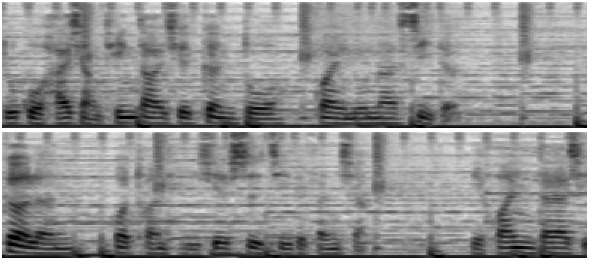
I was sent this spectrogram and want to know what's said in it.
如果还想听到一些更多关于 Luna C 的个人或团体一些事迹的分享，也欢迎大家写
